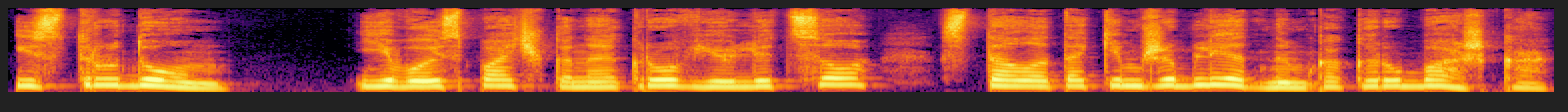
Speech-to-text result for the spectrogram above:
и с трудом. Его испачканное кровью лицо стало таким же бледным, как и рубашка.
